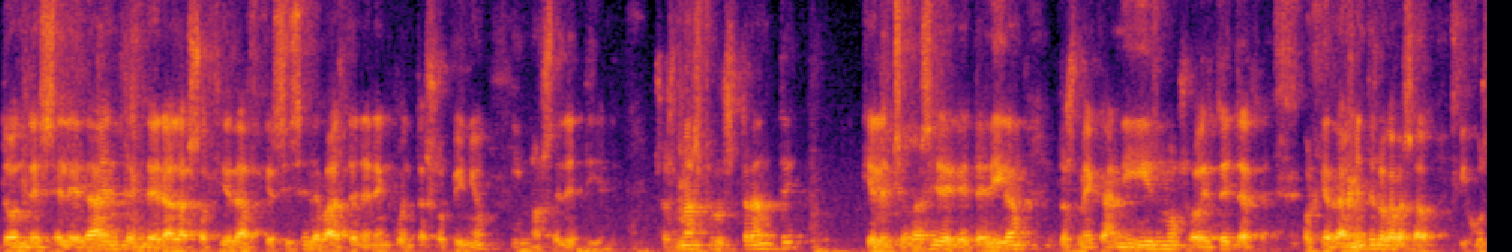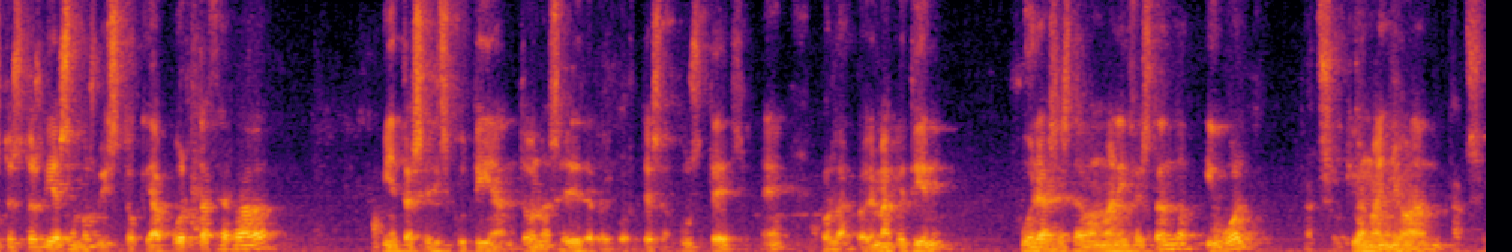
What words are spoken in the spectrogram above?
donde se le da a entender a la sociedad que sí se le va a tener en cuenta su opinión y no se le tiene. Eso es más frustrante que el hecho casi de que te digan los mecanismos o etcétera, porque realmente lo que ha pasado, y justo estos días hemos visto que a puerta cerrada, mientras se discutían toda una serie de recortes, ajustes, ¿eh? Por el problema que tiene, fuera se estaban manifestando igual que un año antes.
